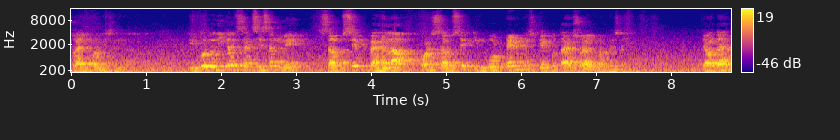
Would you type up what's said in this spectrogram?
सॉइल फॉर्मेशन का। इकोलॉजिकल सक्सेशन में सबसे पहला और सबसे इंपॉर्टेंट स्टेप होता है सॉइल फॉर्मेशन क्या होता है?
